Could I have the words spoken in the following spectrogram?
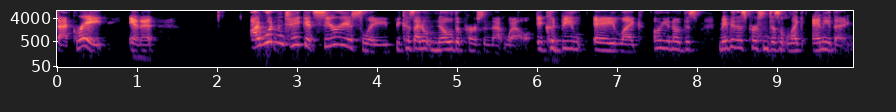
that great in it, I wouldn't take it seriously because I don't know the person that well. It could be a like, oh, you know, this maybe this person doesn't like anything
